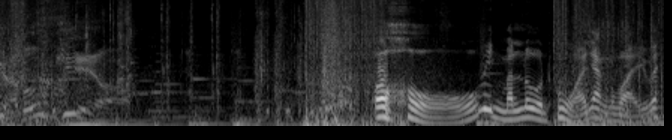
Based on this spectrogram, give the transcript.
Double kill. โอ้โห วิ่งมาลูดหัวอย่างไหวเว้ย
